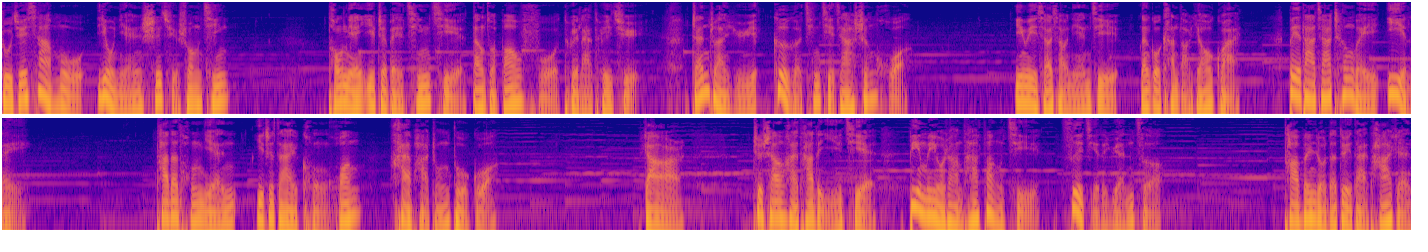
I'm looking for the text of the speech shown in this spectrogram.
主角夏目幼年失去双亲。童年一直被亲戚当作包袱推来推去，辗转于各个亲戚家生活。因为小小年纪能够看到妖怪，被大家称为异类。他的童年一直在恐慌、害怕中度过。然而，这伤害他的一切，并没有让他放弃自己的原则。他温柔的对待他人，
